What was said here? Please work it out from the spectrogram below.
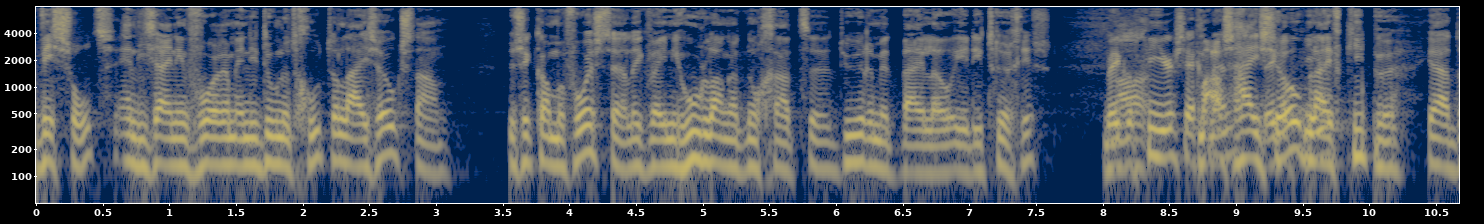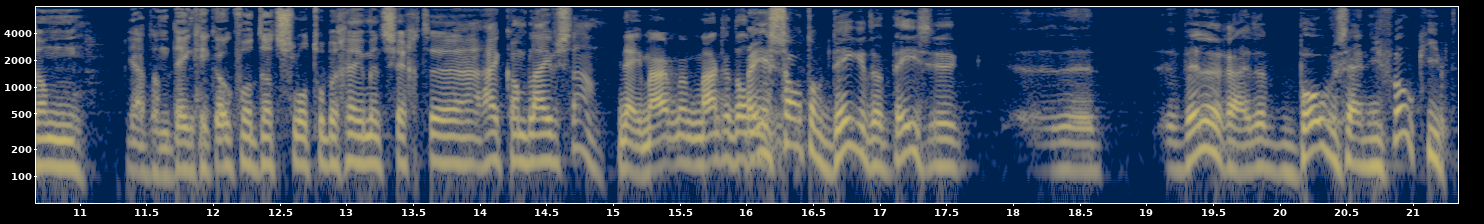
wisselt... en die zijn in vorm en die doen het goed, dan laat je ze ook staan. Dus ik kan me voorstellen, ik weet niet hoe lang het nog gaat duren met Bijlo... eer die terug is. Week of vier, zegt Maar men. als hij Week zo blijft keepen, ja, dan, ja, dan denk ik ook wel dat Slot op een gegeven moment zegt... eh, hij kan blijven staan. Nee, maar maakt het dan... Maar je zou toch denken dat deze uh, Wellenrijder boven zijn niveau keept.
